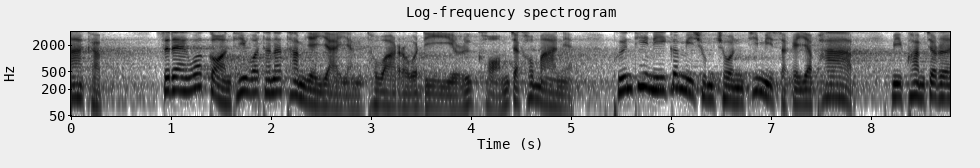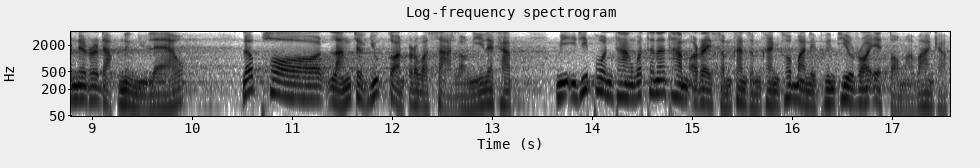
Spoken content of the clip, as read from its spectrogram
มากครับ แสดงว่าก่อนที่วัฒนธรรมใหญ่ ๆ อย่างทวารวดีหรือขอมจะเข้ามาเนี่ย พื้นที่นี้ก็มีชุมชนที่มีศักยภาพ มีความเจริญในระดับหนึ่งอยู่แล้ว แล้วพอหลังจากยุคก่อนประวัติศาสตร์เหล่านี้แหละครับมีอิทธิพลทางวัฒนธรรมอะไรสำคัญสำคัญๆเข้ามาในพื้นที่ร้อยเอ็ดต่อมาบ้างครับ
